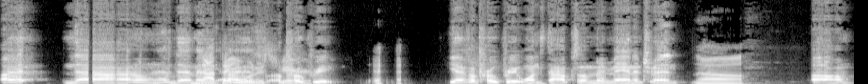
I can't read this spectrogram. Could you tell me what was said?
I nah, I don't have that many. Not that you I wanna share. appropriate. yeah, I have appropriate ones now because I'm in management. no, Um,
